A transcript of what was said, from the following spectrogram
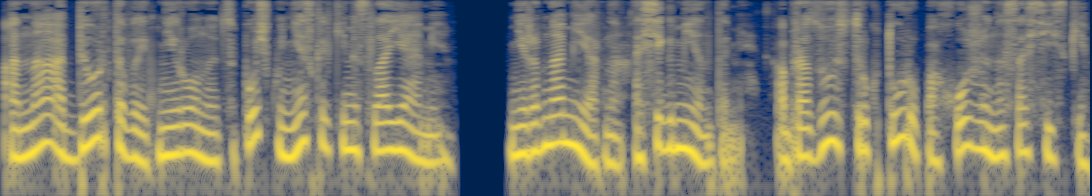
Она обертывает нейронную цепочку несколькими слоями, неравномерно, а сегментами, образуя структуру, похожую на сосиски.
